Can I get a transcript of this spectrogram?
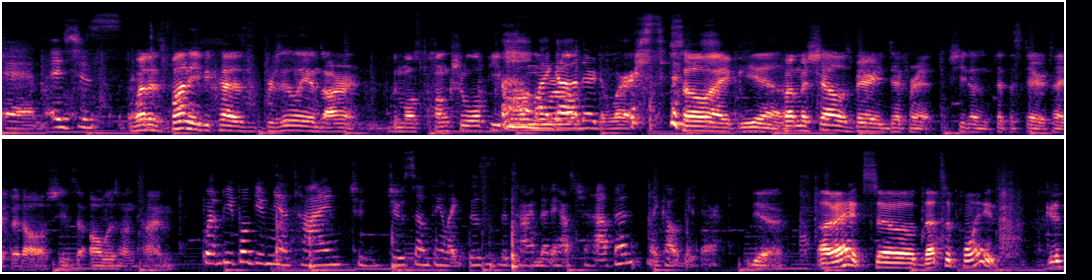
and it's just. But it's funny because Brazilians aren't the most punctual people Oh in the my world. god, they're the worst. So like, Yeah. But Michelle is very different. She doesn't fit the stereotype at all. She's always on time. when people give me a time to do something like this is the time that it has to happen, like I'll be there. Yeah. All right, so that's a point. Good,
